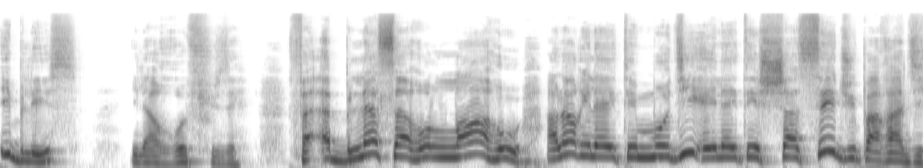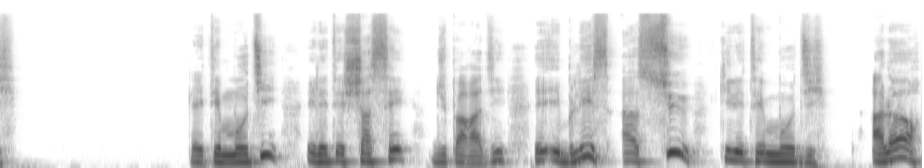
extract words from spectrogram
Iblis il a refusé. Alors il a été maudit et il a été chassé du paradis. Il a été maudit il a été chassé du paradis. Et Iblis a su qu'il était maudit. Alors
